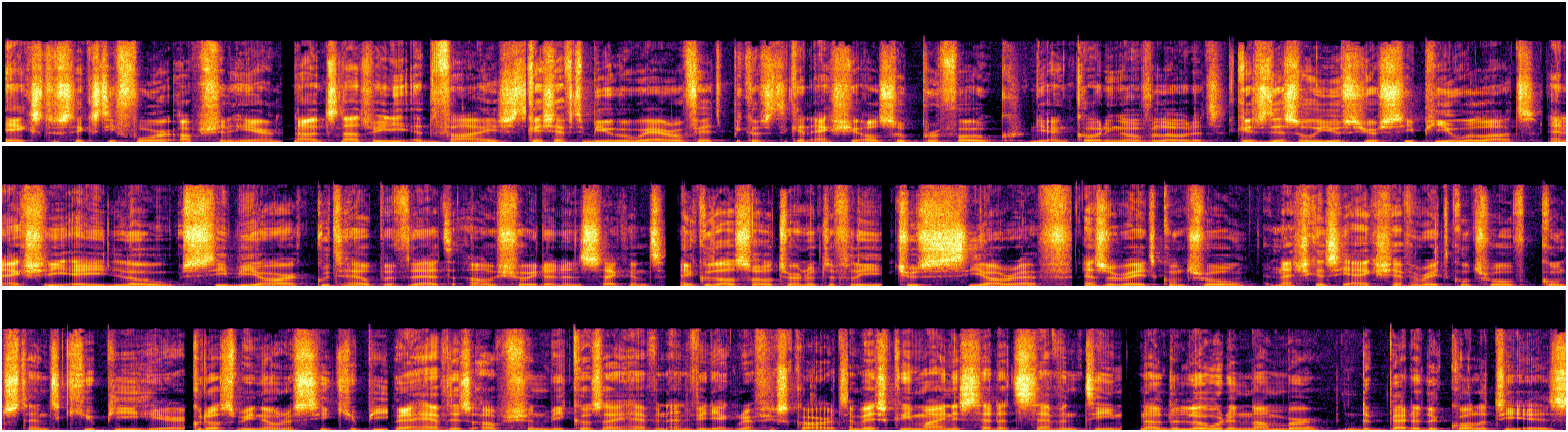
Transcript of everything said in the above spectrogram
X264 option here. Now it's not really advised, because you have to be aware of it, because it can actually also provoke the encoding overloaded. Because this will use your CPU a lot, and actually a low CBR could help with that. I'll show you that in a second. And could also alternatively choose CRF as a rate control. And as you can see, I actually have a rate control of constant QP here. Could also be known as CQP. But I have this option because I have an NVIDIA graphics card. And basically mine is set at 17. Now the lower the number, the better the quality is.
